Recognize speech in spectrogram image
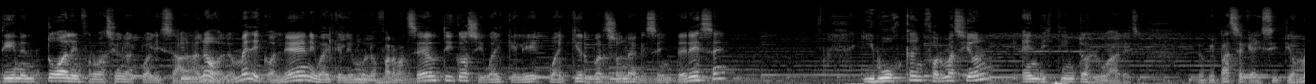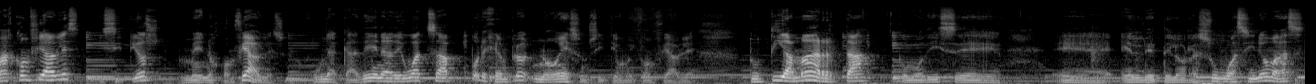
tienen toda la información actualizada. No, los médicos leen igual que leemos los farmacéuticos, igual que lee cualquier persona que se interese y busca información en distintos lugares. Lo que pasa es que hay sitios más confiables y sitios menos confiables. Una cadena de WhatsApp, por ejemplo, no es un sitio muy confiable. Tu tía Marta, como dice eh, el de te lo resumo así nomás,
